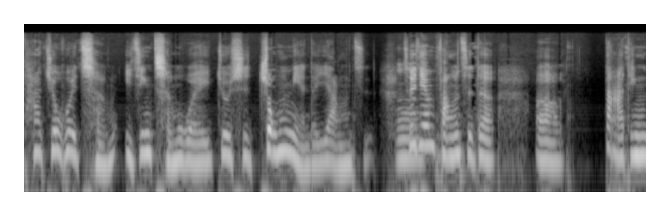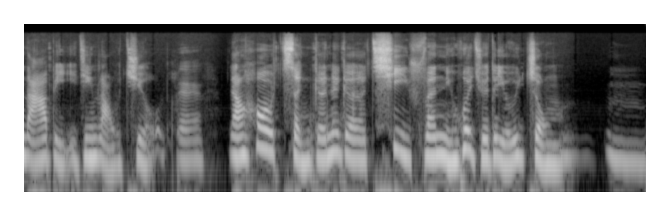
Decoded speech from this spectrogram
他就会成已经成为就是中年的样子。这间房子的呃大厅拉比已经老旧了，对，然后整个那个气氛你会觉得有一种嗯。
